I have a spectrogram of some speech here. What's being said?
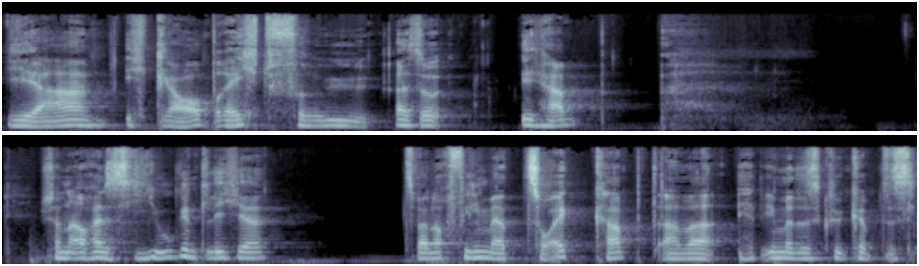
Ja, ich glaube recht früh. Also ich habe schon auch als Jugendlicher zwar noch viel mehr Zeug gehabt, aber ich habe immer das Gefühl gehabt, dass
